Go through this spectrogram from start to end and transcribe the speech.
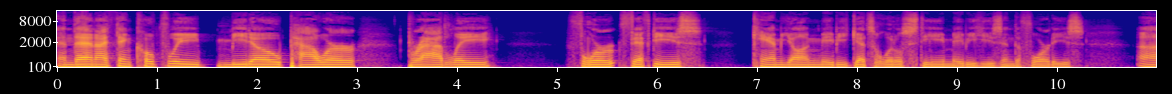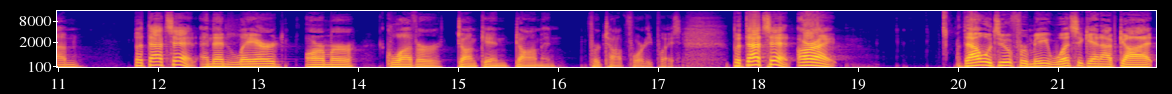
and then I think hopefully Mito, Power, Bradley, 450s. Cam Young maybe gets a little steam. Maybe he's in the 40s. Um, but that's it. And then Laird, Armour, Glover, Duncan, Dahmen for top 40 plays. But that's it. All right that will do it for me. Once again, I've got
